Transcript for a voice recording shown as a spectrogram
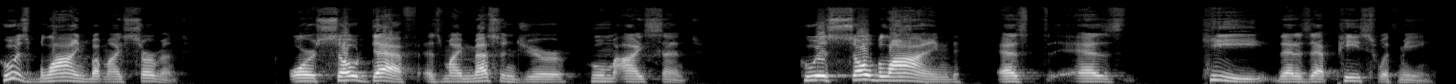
Who is blind but my servant? Or so deaf as my messenger whom I sent, who is so blind as, as he that is at peace with me,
